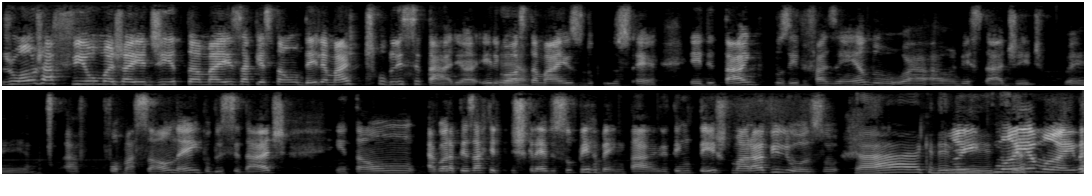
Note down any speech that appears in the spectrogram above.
João já filma, já edita, mas a questão dele é mais publicitária. Ele é. gosta mais dos. É, ele está, inclusive, fazendo a, a universidade, de, é, a formação né, em publicidade. Então, agora, apesar que ele escreve super bem, tá? Ele tem um texto maravilhoso. Ah, que delícia! Mãe, mãe é mãe, né?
